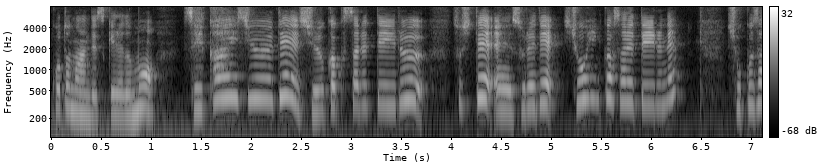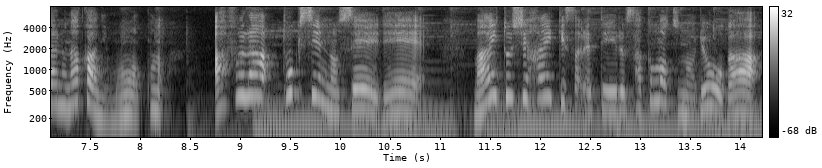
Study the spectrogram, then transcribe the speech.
ことなんですけれども世界中で収穫されているそして、えー、それで商品化されているね食材の中にもこのアフラトキシンのせいで毎年廃棄されている作物の量が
